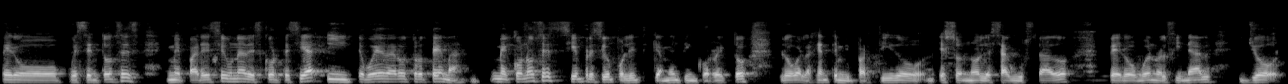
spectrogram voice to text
Pero pues entonces me parece una descortesía y te voy a dar otro tema. Me conoces, siempre he sido políticamente incorrecto, luego a la gente en mi partido eso no les ha gustado, pero bueno, al final yo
